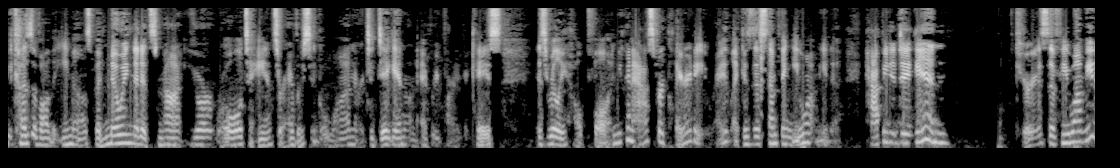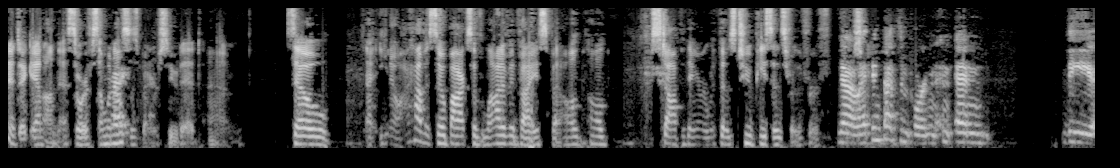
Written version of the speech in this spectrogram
because of all the emails, but knowing that it's not your role to answer every single one or to dig in on every part of a case is really helpful. And you can ask for clarity, right? Like, is this something you want me to? Happy to dig in. Curious if you want me to dig in on this or if someone right. else is better suited. Um, so, uh, you know, I have a soapbox of a lot of advice, but I'll I'll stop there with those two pieces for the first. No, I think that's important, and and the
